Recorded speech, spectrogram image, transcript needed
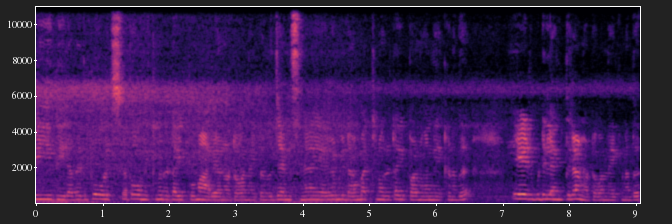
വീതിയിൽ അതായത് പോളിച്ച തോന്നിക്കുന്ന ഒരു ടൈപ്പ് മാലയാണ് കേട്ടോ വന്നേക്കുന്നത് ജെൻസിനായാലും ഇടാൻ പറ്റുന്ന ഒരു ടൈപ്പാണ് വന്നിരിക്കുന്നത് ഏഴ് പിടി ലെങ്ത്തിലാണ് കേട്ടോ വന്നേക്കുന്നത്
